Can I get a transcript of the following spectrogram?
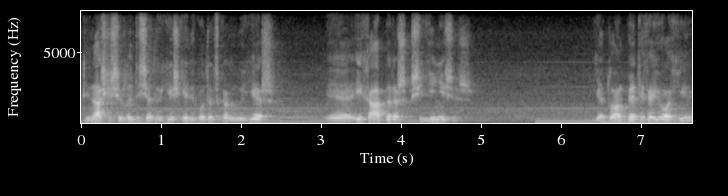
την άσκηση δηλαδή, της ιατρικής και ειδικότερα της καρδιολογίας, ε, είχα άπειρες συγκινήσεις. Για το αν πέτυχα ή όχι,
